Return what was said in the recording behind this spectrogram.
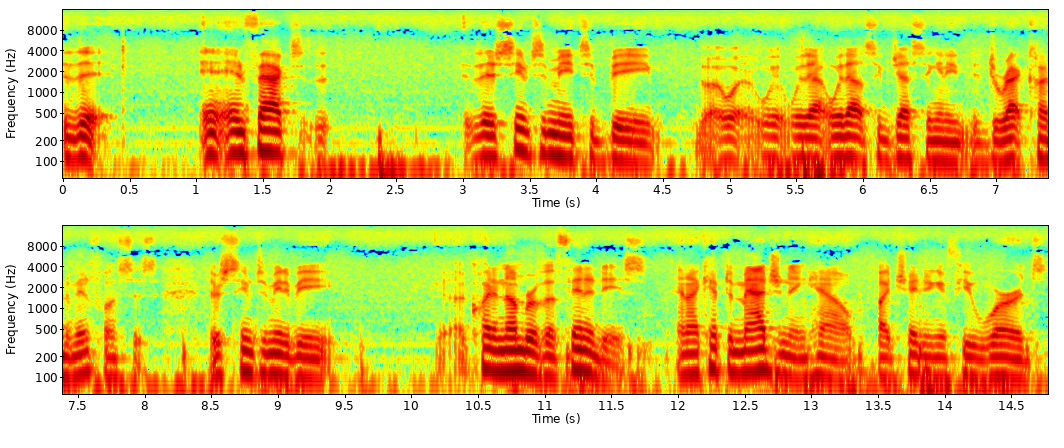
the, in, in, fact, there seems to me to be, uh, without, without suggesting any direct kind of influences, there seemed to me to be uh, quite a number of affinities. And I kept imagining how, by changing a few words,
